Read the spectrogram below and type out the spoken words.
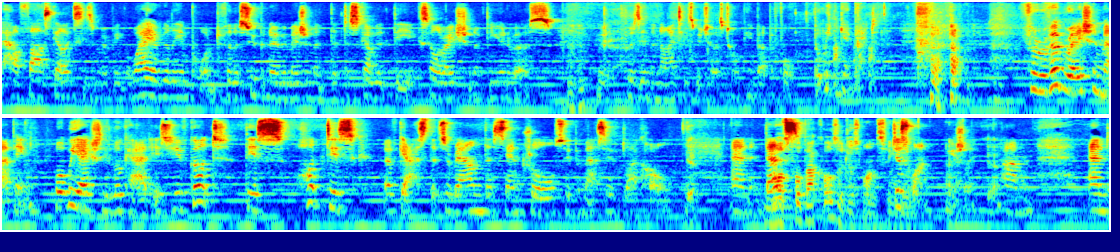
how fast galaxies are moving away are really important for the supernova measurement that discovered the acceleration of the universe, which was in the 90s, which I was talking about before. But we can get back to that. For reverberation mapping, what we actually look at is you've got this hot disk of gas that's around the central supermassive black hole. Yeah. And that's Multiple black holes or just one single? just one, usually. Yeah. Um, and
